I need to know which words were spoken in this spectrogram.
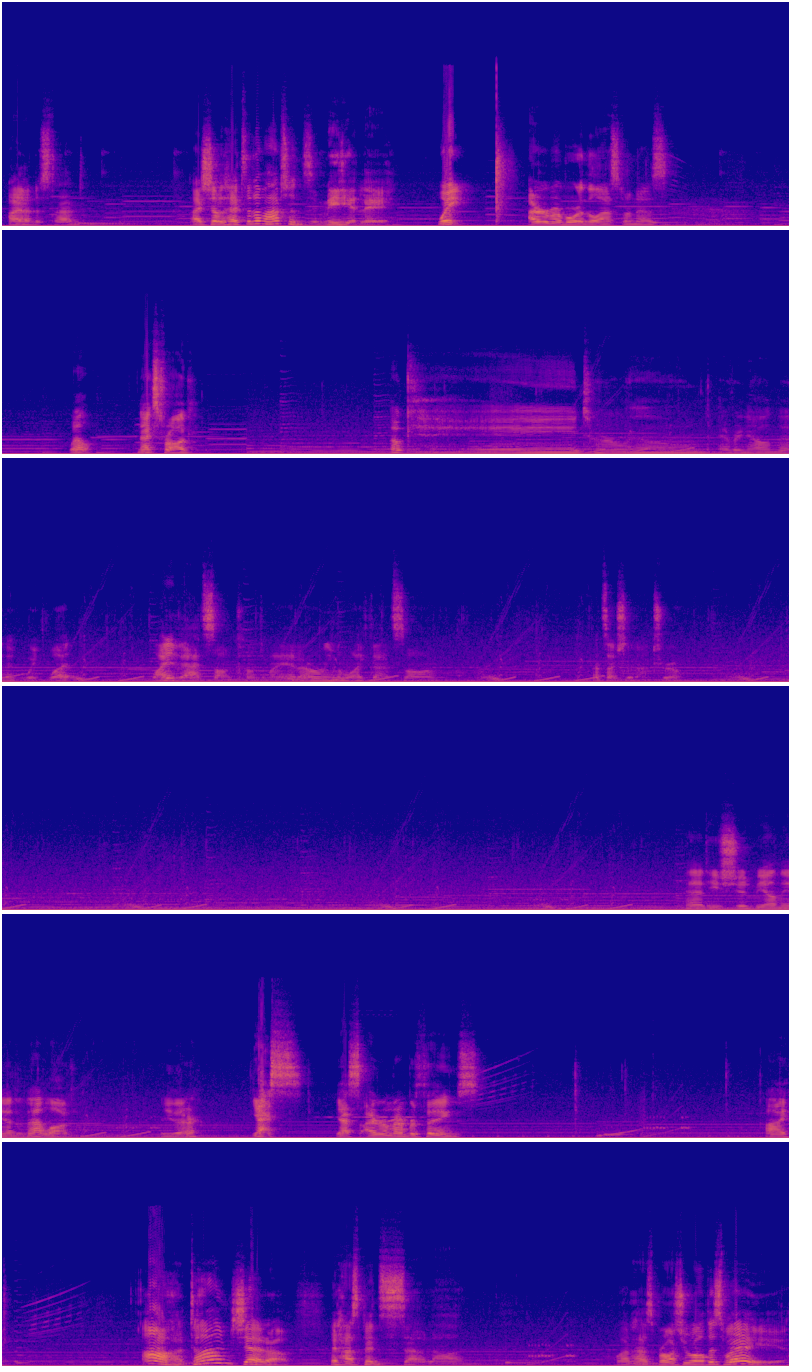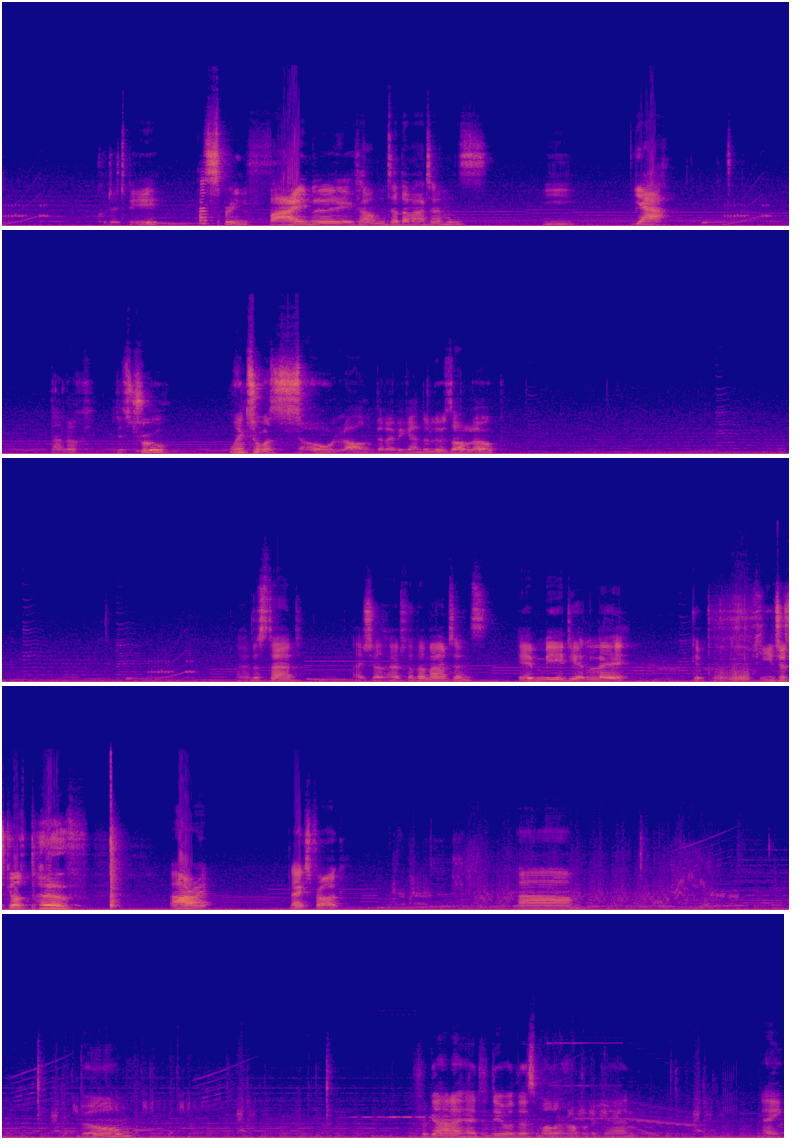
I understand. I shall head to the mountains immediately. Wait, I remember where the last one is. Well, next frog. Okay, turn around every now and then. Wait, what? Why did that song come to my head? I don't even like that song. That's actually not true. And he should be on the end of that log. Are you there? Yes! Yes, I remember things. Hi. Ah, Don Gero! It has been so long. What has brought you all this way? Could it be? Has spring finally come to the mountains? Ye yeah. Now look, it is true. Winter was so long that I began to lose all hope. Understand. I shall head for the mountains. Immediately. He just goes poof. Alright. Next frog. Um. Boom. Forgot I had to deal with this mother humper again. Hey.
